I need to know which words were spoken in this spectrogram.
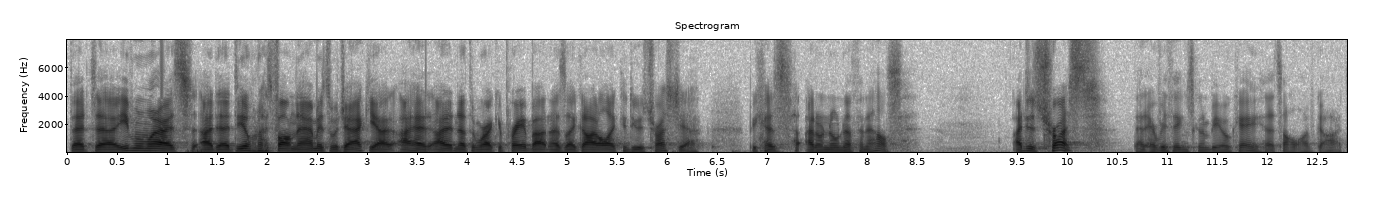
that uh, even when I, was, I, I deal when I was falling in ambulance with Jackie, I, I, had I had nothing where I could pray about, and I was like, God, all I can do is trust you, because I don't know nothing else. I just trust that everything's going to be okay. That's all I've got.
